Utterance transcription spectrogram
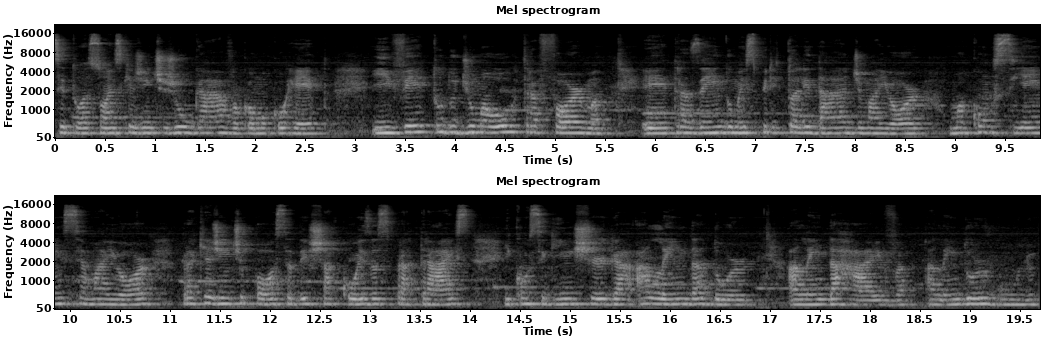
situações que a gente julgava como correta e ver tudo de uma outra forma, é, trazendo uma espiritualidade maior, uma consciência maior, para que a gente possa deixar coisas para trás e conseguir enxergar além da dor, além da raiva, além do orgulho,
